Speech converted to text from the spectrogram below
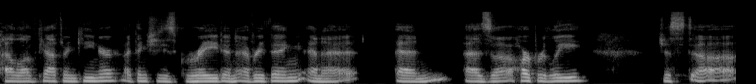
I love Catherine Keener. I think she's great in everything, and uh, and as uh, Harper Lee, just uh,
